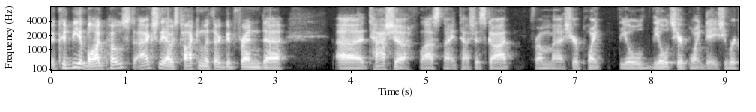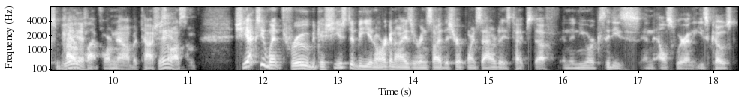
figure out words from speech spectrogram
it could be a blog post actually i was talking with our good friend uh uh tasha last night tasha scott from uh, sharepoint the old the old SharePoint days. She works in Power yeah. Platform now, but Tasha's Yeah, awesome. She actually went through because she used to be an organizer inside the SharePoint Saturdays type stuff in the New York cities and elsewhere on the East Coast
